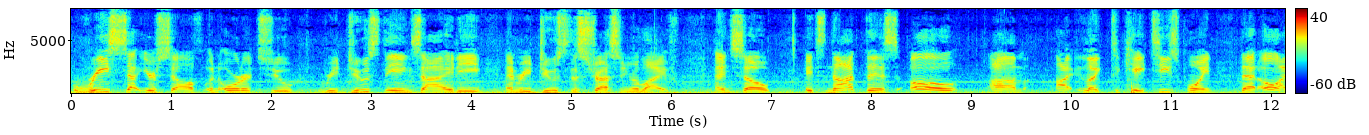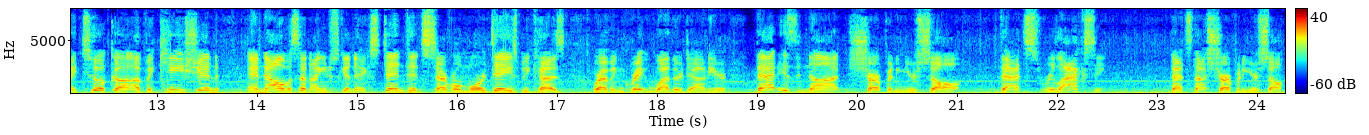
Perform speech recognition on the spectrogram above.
reset yourself, in order to reduce the anxiety and reduce the stress in your life. And so, it's not this, oh, um, I like to KT's point that oh I took a, a vacation and now all of a sudden I'm just going to extend it several more days because we're having great weather down here. That is not sharpening your saw. That's relaxing. That's not sharpening your saw.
